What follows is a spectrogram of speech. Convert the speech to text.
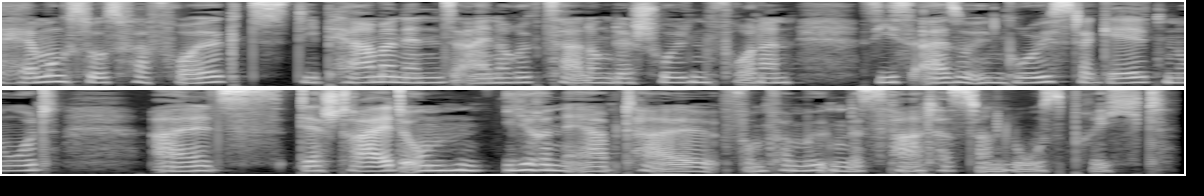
hemmungslos verfolgt, die permanent eine Rückzahlung der Schulden fordern. Sie ist also in größter Geldnot, als der Streit um ihren Erbteil vom Vermögen des Vaters dann losbricht.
